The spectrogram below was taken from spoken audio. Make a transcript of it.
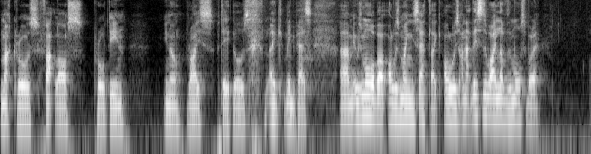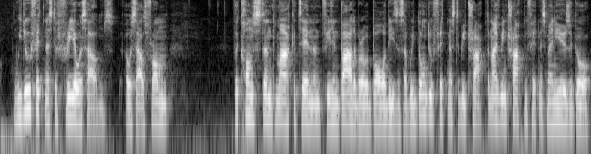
macros, fat loss, protein, you know, rice, potatoes, like maybe pears. Um, it was more about always mindset, like always, and this is what I love the most about it. We do fitness to free ourselves, ourselves from the constant marketing and feeling bad about our bodies and stuff. We don't do fitness to be trapped. And I've been trapped in fitness many years ago.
